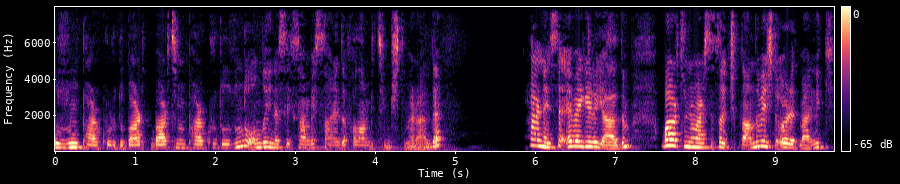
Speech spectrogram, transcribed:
Uzun parkurdu. Bart, Bartın'ın parkuru da uzundu. Onu da yine 85 saniyede falan bitirmiştim herhalde. Her neyse eve geri geldim. Bart Üniversitesi açıklandı ve işte öğretmenlik,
